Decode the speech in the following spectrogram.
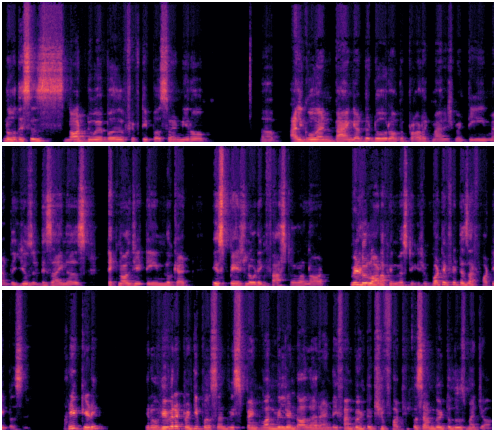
no this is not doable 50% you know uh, i'll go and bang at the door of the product management team at the user designers technology team look at is page loading faster or not? We'll do a lot of investigation. What if it is at 40% are you kidding? You know we were at 20% we spent 1 million dollar and if i'm going to give 40% i'm going to lose my job.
